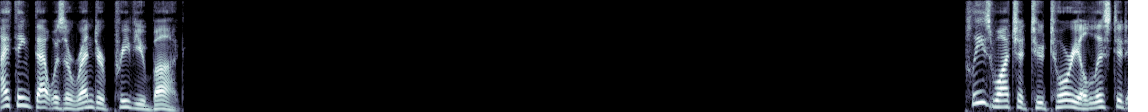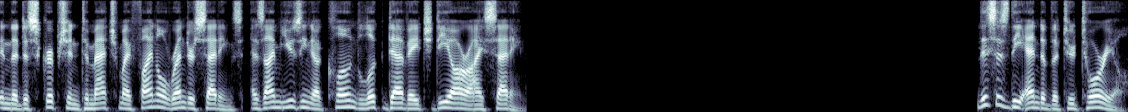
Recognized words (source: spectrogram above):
I think that was a render preview bug. Please watch a tutorial listed in the description to match my final render settings, as I'm using a cloned LookDev HDRI setting. This is the end of the tutorial.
